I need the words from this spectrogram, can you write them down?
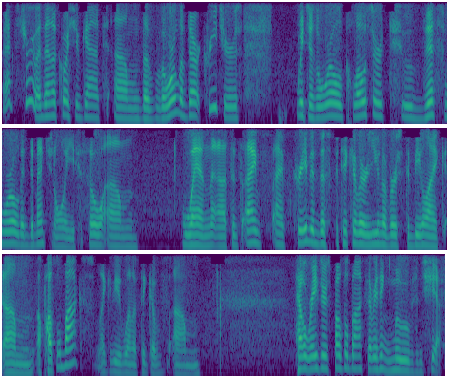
That's true. And then of course you've got um, the the world of dark creatures, which is a world closer to this world dimensionally. So um, when uh, since I've I've created this particular universe to be like um, a puzzle box, like if you want to think of um, Hellraiser's puzzle box, everything moves and shifts.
